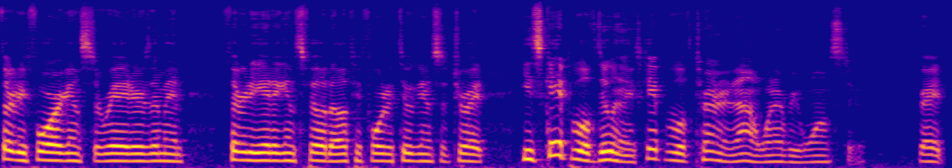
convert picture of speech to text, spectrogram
34 against the Raiders. I mean, 38 against Philadelphia. 42 against Detroit. He's capable of doing it. He's capable of turning it on whenever he wants to, right?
